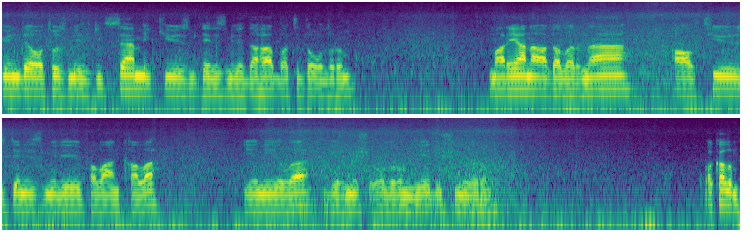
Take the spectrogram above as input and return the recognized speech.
Günde 30 mil gitsem 200 deniz mili daha batıda olurum. Mariana Adalarına 600 deniz mili falan kala yeni yıla girmiş olurum diye düşünüyorum. Bakalım.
